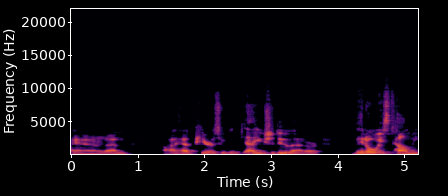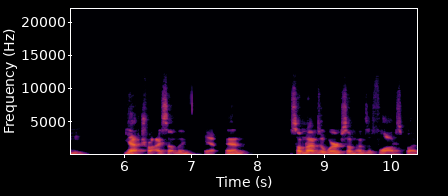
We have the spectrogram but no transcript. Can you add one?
and then i had peers who'd be like yeah you should do that or they'd always tell me yeah try something Yeah. and sometimes it works sometimes it flops but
